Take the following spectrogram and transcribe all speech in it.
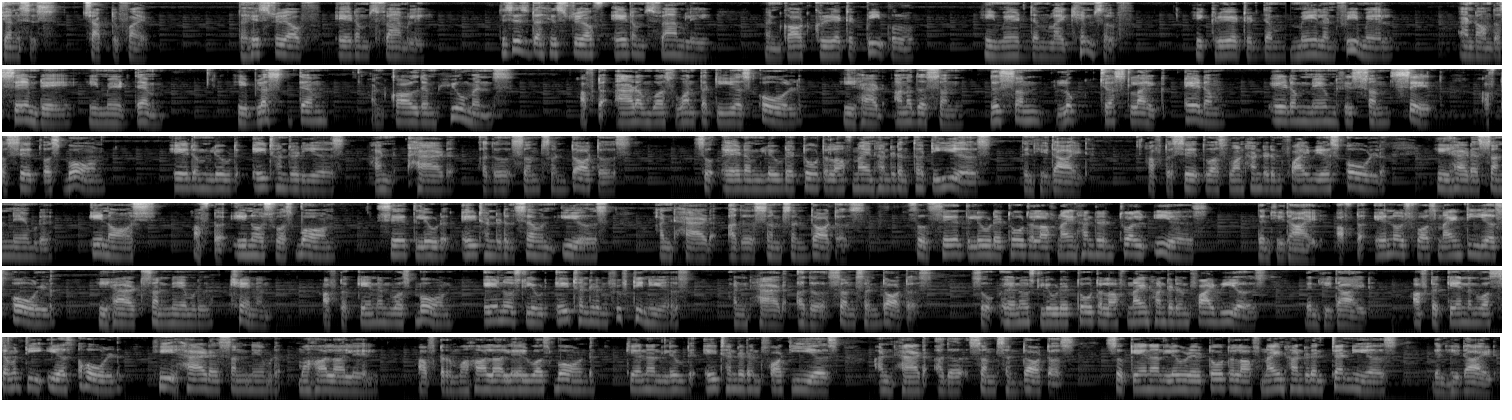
Genesis chapter 5 The history of Adam's family. This is the history of Adam's family. When God created people, He made them like Himself. He created them male and female, and on the same day He made them. He blessed them and called them humans. After Adam was 130 years old, he had another son. This son looked just like Adam. Adam named his son Seth after Seth was born, Adam lived 800 years and had other sons and daughters. So Adam lived a total of 930 years, then he died. After Seth was 105 years old, he had a son named Enosh. After Enosh was born, Seth lived 807 years and had other sons and daughters. So Seth lived a total of 912 years then he died. After Enosh was 90 years old, he had a son named Kenan. After Kenan was born, Enosh lived 815 years and had other sons and daughters. So Enosh lived a total of 905 years, then he died. After Kenan was 70 years old, he had a son named Mahalalel. After Mahalalel was born, Kenan lived 840 years and had other sons and daughters. So Kenan lived a total of 910 years, then he died.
